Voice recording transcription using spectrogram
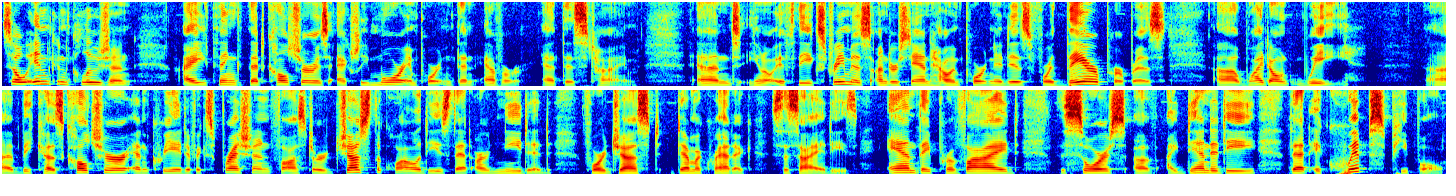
So, in conclusion, I think that culture is actually more important than ever at this time. And you know, if the extremists understand how important it is for their purpose, uh, why don't we? Uh, because culture and creative expression foster just the qualities that are needed for just democratic societies. And they provide the source of identity that equips people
